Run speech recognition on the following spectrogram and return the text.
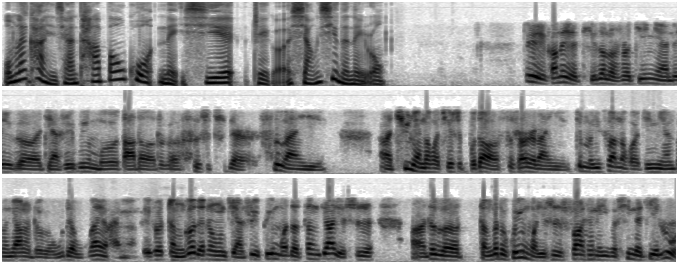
我们来看一下它包括哪些这个详细的内容。对，刚才也提到了，说今年这个减税规模达到这个四十七点四万亿，啊，去年的话其实不到四十二万亿，这么一算的话，今年增加了这个五点五万亿韩元，可以说整个的这种减税规模的增加也是，啊，这个整个的规模也是刷新了一个新的记录，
